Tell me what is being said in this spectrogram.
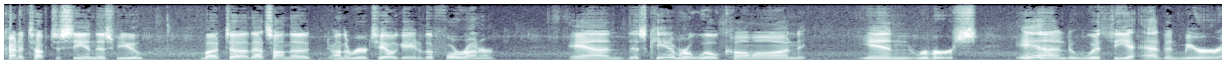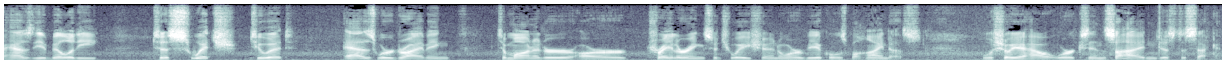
Kind of tough to see in this view, but uh, that's on the on the rear tailgate of the 4Runner. And this camera will come on in reverse and with the Advent mirror has the ability to switch to it as we're driving to monitor our trailering situation or vehicles behind us. We'll show you how it works inside in just a second.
